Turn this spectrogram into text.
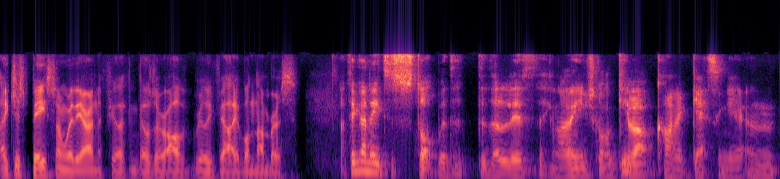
like just based on where they are in the field. I think those are all really valuable numbers. I think I need to stop with the, the, the LIV thing. I think you just got to give up kind of guessing it, and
